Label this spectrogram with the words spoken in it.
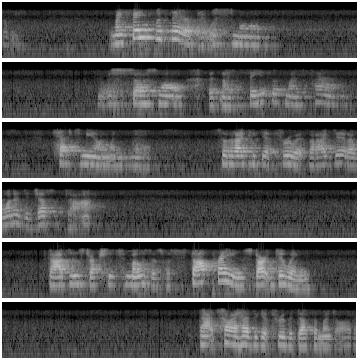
for me. My faith was there, but it was small. It was so small that my faith of my friends kept me on my knees so that I could get through it. But I did. I wanted to just die. God's instruction to Moses was stop praying, start doing. That's how I had to get through the death of my daughter.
